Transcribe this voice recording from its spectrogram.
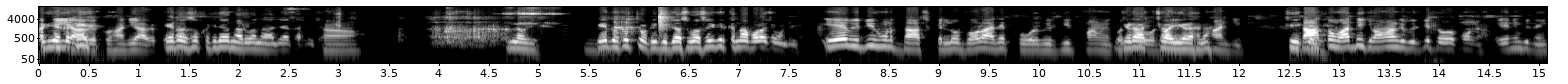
ਕੱਟੀ ਆ? ਵੇਖੋ ਹਾਂਜੀ ਆ ਵੇਖੋ। ਇਹ ਦੱਸੋ ਕੱਟੀ ਦਾ ਨਾੜੂਆ ਨਾਲ ਜਾ ਕਰ ਲਓ। ਹਾਂ। ਲਓ ਜੀ। ਇਹ ਦੋਸਤੋ ਝੋਟੀ ਦੂਜਾ ਸੂਆ ਸੂਈ ਵੀਰ ਕਿੰਨਾ ਬੋਲਾ ਚੋਂਦੀ? ਇਹ ਵੀਰ ਜੀ ਹੁਣ 10 ਕਿਲੋ ਬੋਲਾ ਇਹਦੇ ਕੋਲ ਵੀਰ ਜੀ ਭਾਵੇਂ ਕੋਈ ਜਿਹੜਾ ਚਵਾਈ ਜਿਹੜਾ ਹੈ ਨਾ? ਹਾਂਜੀ। ਠੀਕ ਹੈ 10 ਜੀ। ਤੋਂ ਵੱਧ ਹੀ ਚਵਾਵਾਂਗੇ ਵੀਰ ਜੀ ਦੋ ਹੁਣ। ਇਹ ਨਹੀਂ ਵੀ ਨਹੀਂ।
